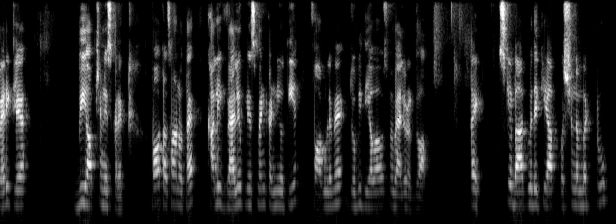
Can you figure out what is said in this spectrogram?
very clear b option is correct बहुत आसान होता है, खाली वैल्यू प्लेसमेंट करनी होती है फॉर्मूले में जो भी दिया हुआ है, उसमें वैल्यू रख दो आप। Right right. उसके बाद में देखिए आप question number two.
